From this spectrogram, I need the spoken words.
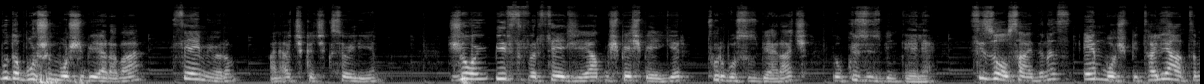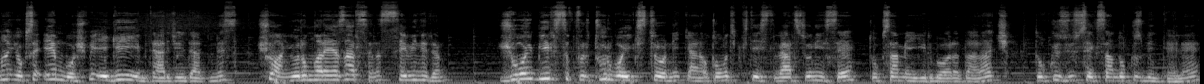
bu da boşun boşu bir araba. Sevmiyorum. Hani açık açık söyleyeyim. Joy 1.0 SC 65 beygir, turbosuz bir araç, 900 bin TL. Siz olsaydınız en boş bir Taliant'ı mı yoksa en boş bir Ege'yi mi tercih ederdiniz? Şu an yorumlara yazarsanız sevinirim. Joy 1.0 Turbo X-Tronic yani otomatik vitesli versiyonu ise 90 beygir bu arada araç. 989 bin TL.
